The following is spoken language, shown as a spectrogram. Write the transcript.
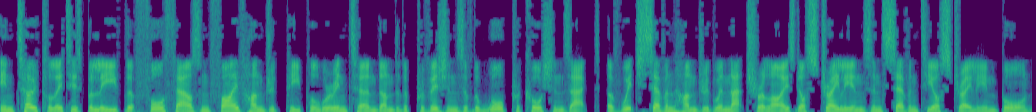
In total it is believed that 4,500 people were interned under the provisions of the War Precautions Act, of which 700 were naturalised Australians and 70 Australian-born.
